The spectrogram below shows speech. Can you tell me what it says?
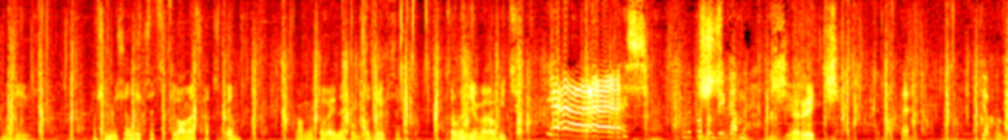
No i 83 km haczykiem mamy kolejny punkt odżywczy. Co będziemy robić? Jeś! My po to biegamy. Zryć. Chyba te diamont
